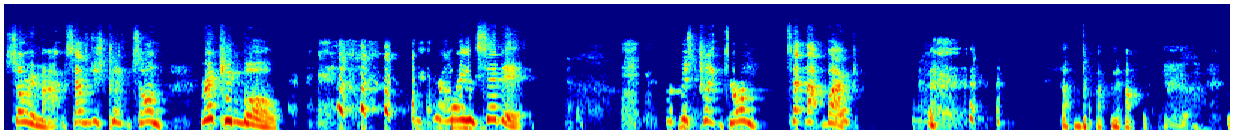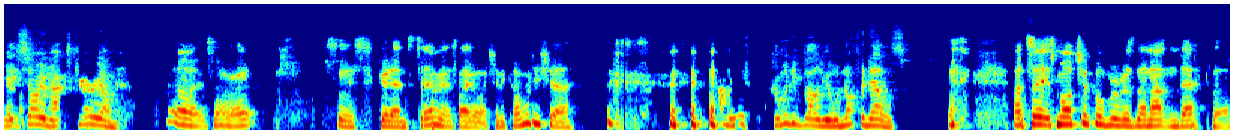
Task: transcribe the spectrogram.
Sorry, Max, I've just clicked on wrecking ball. Is that why you said it? I've just clicked on. Take that back. now. Right, sorry, Max. Carry on. Oh, it's all right. So it's good entertainment. It's like watching a comedy show. comedy value or nothing else. I'd say it's more Chuckle Brothers than Ant and Dec, though.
